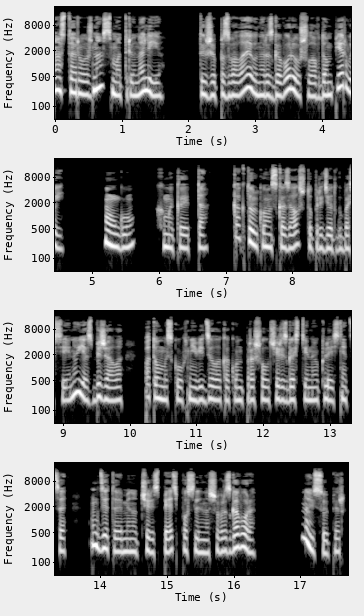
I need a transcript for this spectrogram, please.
осторожно смотрю на Лию. «Ты же позвала его на разговор и ушла в дом первый?» «Угу», — хмыкает та. Как только он сказал, что придет к бассейну, я сбежала. Потом из кухни видела, как он прошел через гостиную к лестнице. Где-то минут через пять после нашего разговора. Ну и супер.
